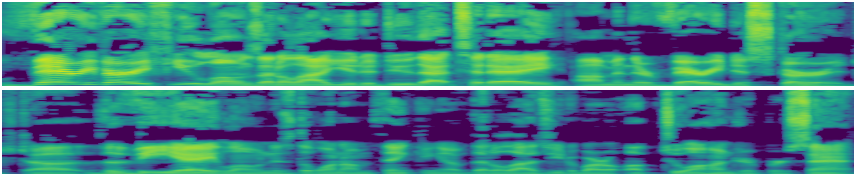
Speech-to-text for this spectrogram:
very, very few loans that allow you to do that today, um, and they're very discouraged. Uh, the VA loan is the one I'm thinking of that allows you to borrow up to 100%.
